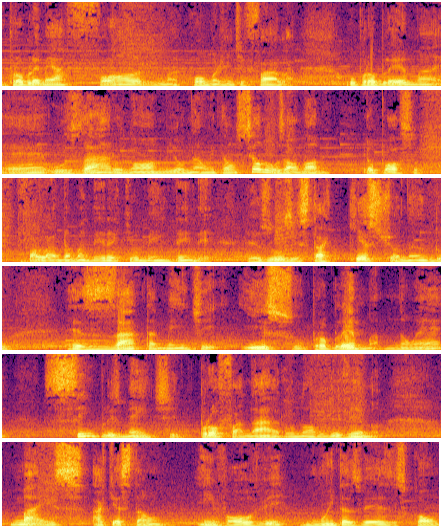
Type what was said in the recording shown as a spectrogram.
O problema é a forma como a gente fala. O problema é usar o nome ou não. Então, se eu não usar o nome, eu posso falar da maneira que eu bem entender. Jesus está questionando exatamente isso. O problema não é simplesmente profanar o nome divino, mas a questão envolve, muitas vezes, com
